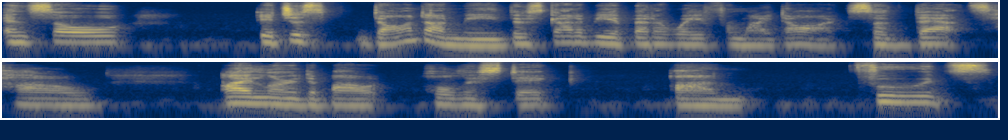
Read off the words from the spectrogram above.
And so it just dawned on me there's got to be a better way for my dog. So that's how I learned about holistic um, foods,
